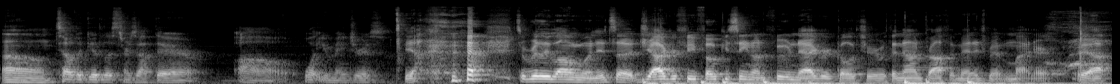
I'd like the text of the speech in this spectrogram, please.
Um, Tell the good listeners out there uh, what your major is. Yeah, it's a really long one. It's a geography focusing on food and agriculture with a nonprofit management minor. Yeah.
